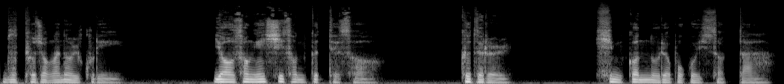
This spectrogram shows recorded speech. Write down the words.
무표정한 얼굴이 여성의 시선 끝에서 그들을 힘껏 노려보고 있었다.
